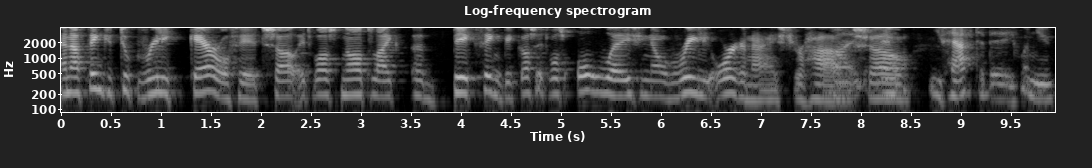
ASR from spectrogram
And I think you took really care of it. So it was not like a big thing because it was always, you know, really organized, your house. Right. So and you have to be when you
